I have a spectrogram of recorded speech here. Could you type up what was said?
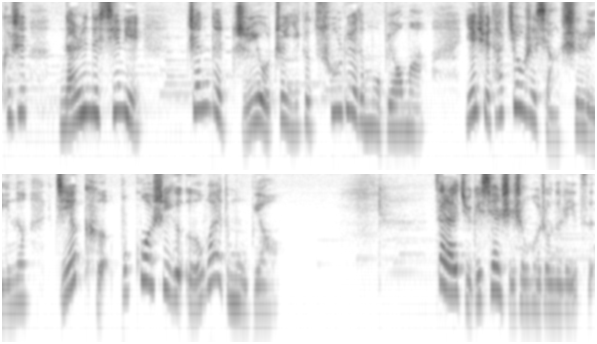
可是男人的心里。真的只有这一个粗略的目标吗？也许他就是想吃梨呢，解渴不过是一个额外的目标。再来举个现实生活中的例子：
